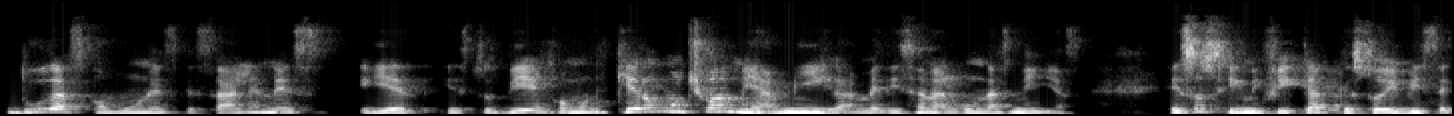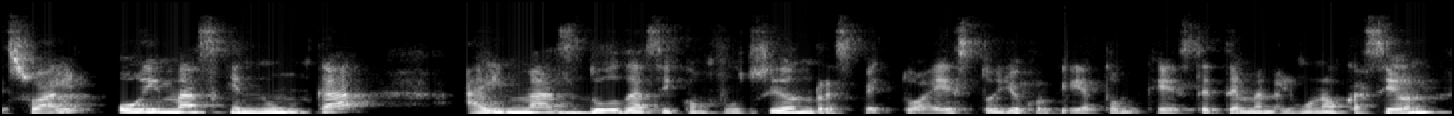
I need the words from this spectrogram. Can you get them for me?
dudas comunes que salen es, y esto es bien común, quiero mucho a mi amiga, me dicen algunas niñas. ¿Eso significa que soy bisexual? Hoy más que nunca hay más dudas y confusión respecto a esto. Yo creo que ya toqué este tema en alguna ocasión.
